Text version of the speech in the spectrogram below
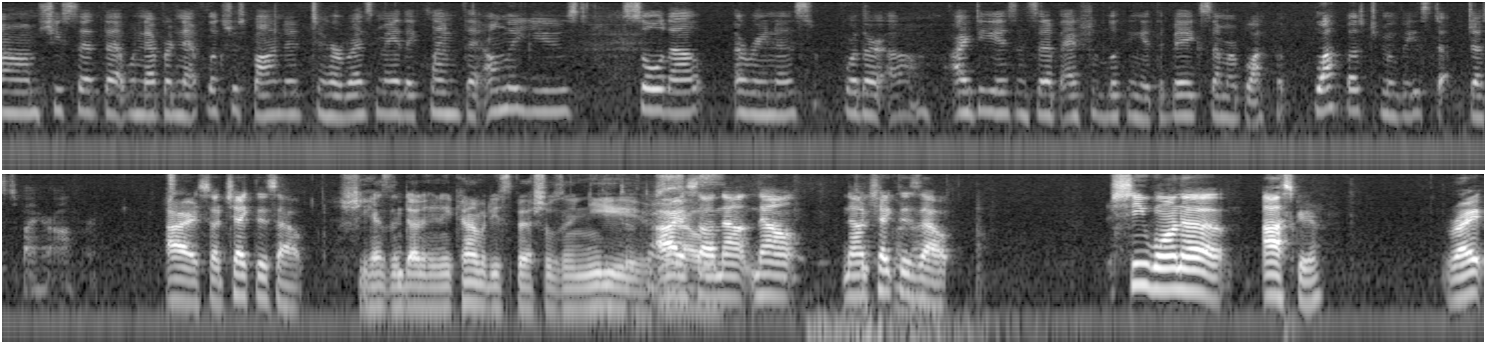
Um, she said that whenever Netflix responded to her resume, they claimed they only used sold out arenas for their um, ideas instead of actually looking at the big summer block- blockbuster movies to justify her offer. All right, so check this out. She hasn't done any comedy specials in years. All right, so now now now check this out. She won a Oscar, right?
